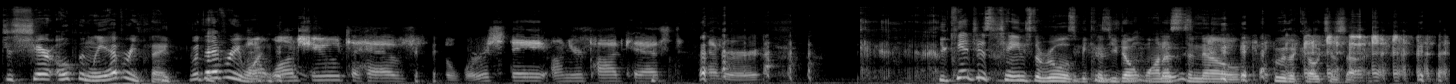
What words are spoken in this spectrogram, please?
just share openly everything with I everyone? don't want you to have the worst day on your podcast ever. You can't just change the rules because you don't want us to know who the coaches are.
